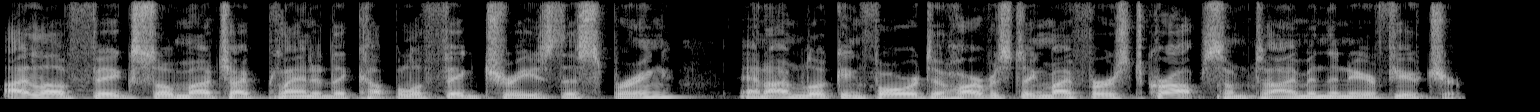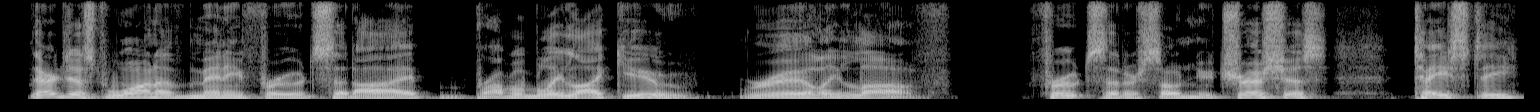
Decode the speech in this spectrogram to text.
I love figs so much I planted a couple of fig trees this spring and I'm looking forward to harvesting my first crop sometime in the near future. They're just one of many fruits that I, probably like you, really love. Fruits that are so nutritious, tasty,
